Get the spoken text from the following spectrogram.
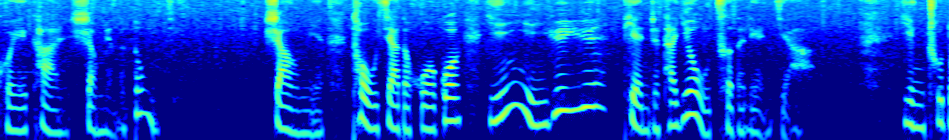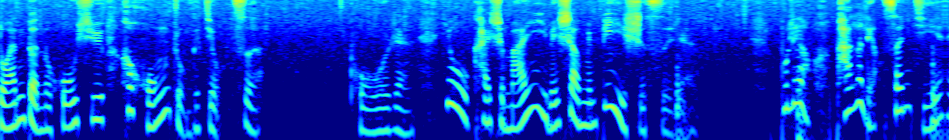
窥看上面的动静。上面透下的火光隐隐约约舔着他右侧的脸颊，映出短短的胡须和红肿的酒刺。仆人又开始满以为上面必是死人，不料爬了两三节，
